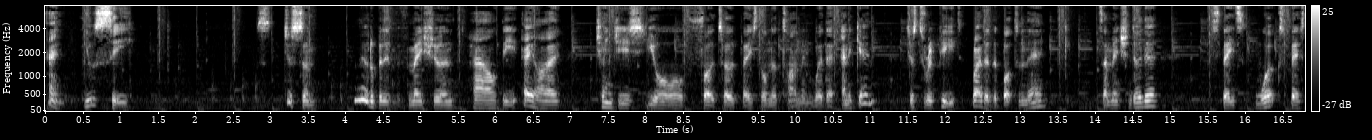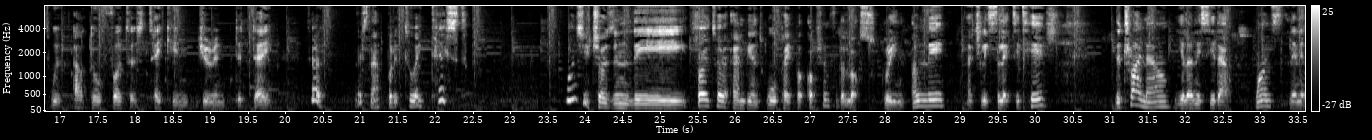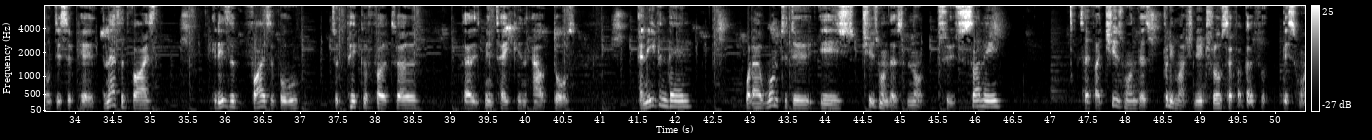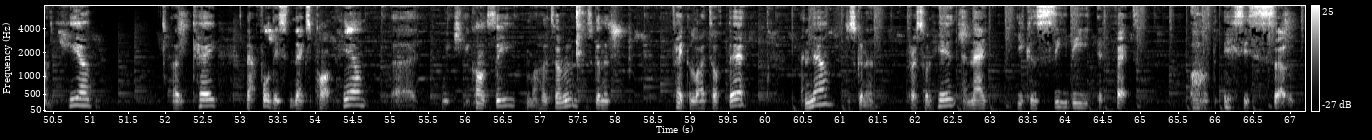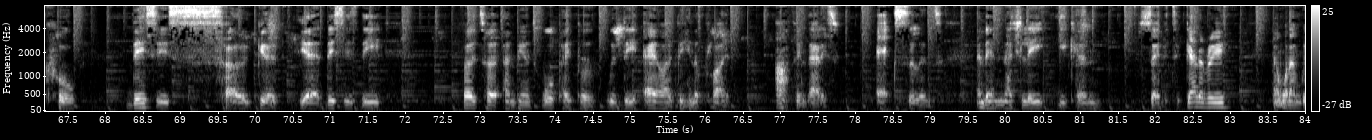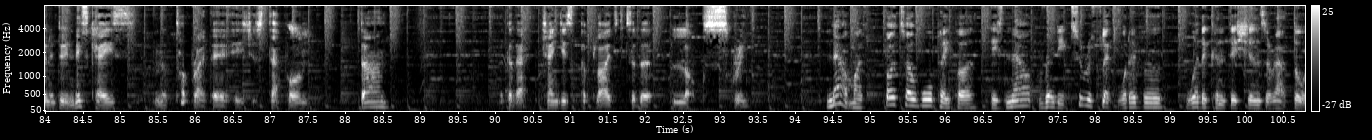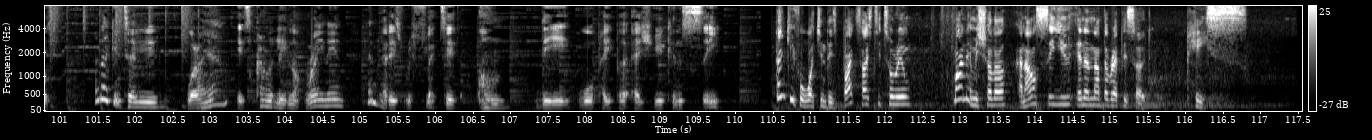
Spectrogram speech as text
and you'll see just some little bit of information how the AI changes your photo based on the time and weather. And again, just to repeat, right at the bottom there, as I mentioned earlier, states works best with outdoor photos taken during the day. So let's now put it to a test. Once you've chosen the photo ambient wallpaper option for the lock screen only, actually select it here. The try now, you'll only see that once, then it will disappear. And as advised, it is advisable to pick a photo that has been taken outdoors. And even then, what I want to do is choose one that's not too sunny. So if I choose one that's pretty much neutral, so if I go for this one here, okay. Now for this next part here, uh, which you can't see in my hotel room, just gonna take the light off there. And now just gonna press on here and now you can see the effect Oh, this is so cool. This is so good. Yeah, this is the photo ambient wallpaper with the AI being applied. I think that is excellent. And then naturally you can save it to gallery. And what I'm going to do in this case, on the top right there is just tap on done. Look at that, changes applied to the lock screen. Now my photo wallpaper is now ready to reflect whatever weather conditions are outdoors. And I can tell you where I am, it's currently not raining and that is reflected on the wallpaper as you can see. Thank you for watching this bite-sized tutorial. My name is Shola and I'll see you in another episode. Peace.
